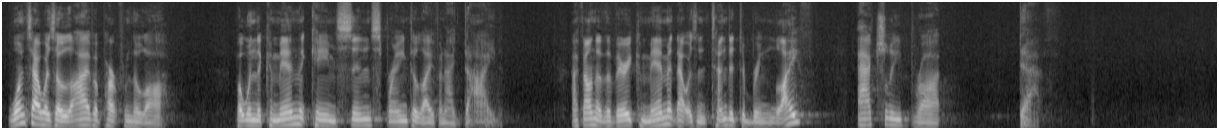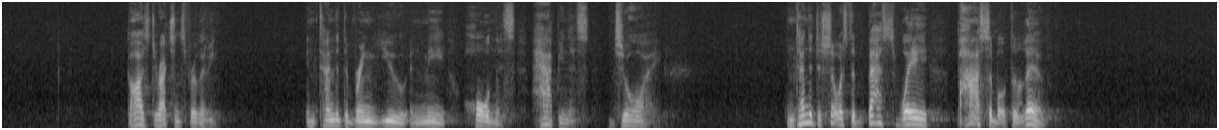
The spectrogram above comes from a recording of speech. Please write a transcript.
Once I was alive apart from the law, but when the commandment came, sin sprang to life and I died. I found that the very commandment that was intended to bring life actually brought death. God's directions for living, intended to bring you and me wholeness, happiness, joy, intended to show us the best way possible to live.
